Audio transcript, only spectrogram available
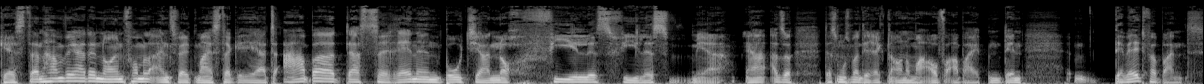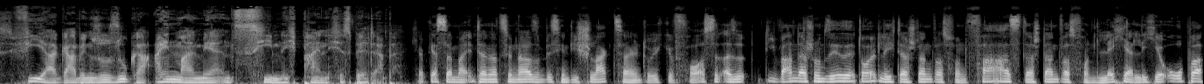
Gestern haben wir ja den neuen Formel 1 Weltmeister geehrt, aber das Rennen bot ja noch vieles, vieles mehr. Ja, also das muss man direkt auch nochmal aufarbeiten, denn ähm, der Weltverband FIA gab in Suzuka einmal mehr ein ziemlich peinliches Bild ab. Ich habe gestern mal international so ein bisschen die Schlagzeilen durchgeforstet. Also die waren da schon sehr, sehr deutlich. Da stand was von Farce, da stand was von lächerliche Oper.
